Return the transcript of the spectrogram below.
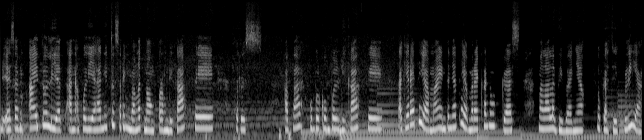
di SMA itu lihat anak kuliahan itu sering banget nongkrong di kafe, terus apa kumpul-kumpul di kafe. Tak kira itu ya main, ternyata ya mereka nugas. Malah lebih banyak tugas di kuliah.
